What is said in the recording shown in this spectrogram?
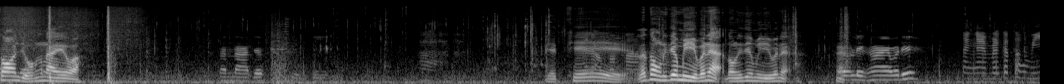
ซ่อนอยู่ข้างในว่ะนานๆจะอยู่ปีอ่าเย็ดเคแล้วตรงนี้จะมีปะเนี่ย ตรงนี้จะมีปะเนี่ยเอาเหล็กไฮมาดิยังไงมันก็ต้องมี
